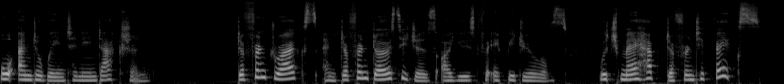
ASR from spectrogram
or underwent an induction. Different drugs and different dosages are used for epidurals, which may have different effects.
